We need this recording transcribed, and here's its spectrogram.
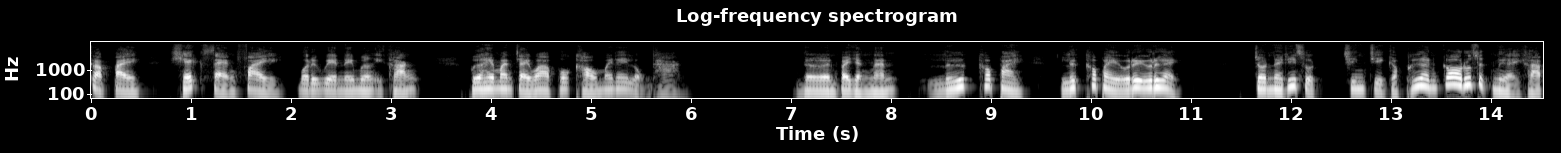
กลับไปเช็คแสงไฟบริเวณในเมืองอีกครั้ง เพื่อให้มั่นใจว่าพวกเขาไม่ได้หลงทาง เดินไปอย่างนั้นลึกเข้าไป ลึกเข้าไปเรื่อยๆ จนในที่สุดชินจิกับเพื่อนก็รู้สึกเหนื่อยครับ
